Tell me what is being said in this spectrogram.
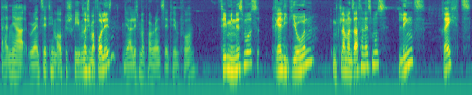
wir hatten ja Wednesday-Themen aufgeschrieben. Soll ich mal vorlesen? Ja, lies mal ein paar Wednesday-Themen vor. Feminismus, Religion, in Klammern Satanismus, links, rechts,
